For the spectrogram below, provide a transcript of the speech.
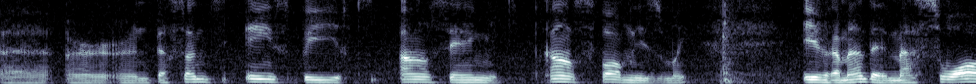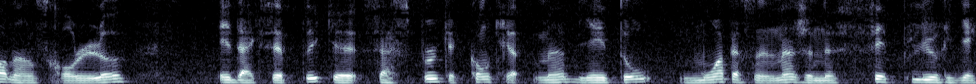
euh, une personne qui inspire, qui enseigne, qui transforme les humains. Et vraiment de m'asseoir dans ce rôle-là et d'accepter que ça se peut que concrètement, bientôt, moi personnellement, je ne fais plus rien.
